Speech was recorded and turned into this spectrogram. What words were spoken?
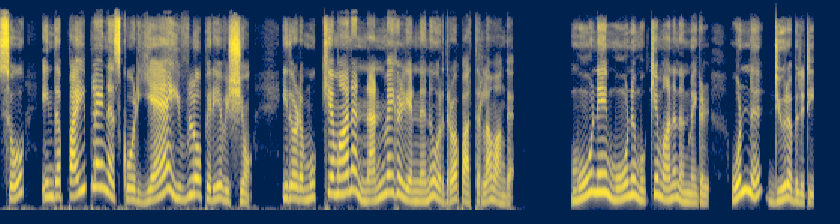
சோ இந்த பைப்லைனஸ் கோட் ஏன் இவ்ளோ பெரிய விஷயம்? இதோட முக்கியமான நன்மைகள் என்னன்னு ஒரு தடவை பார்த்துடலாம் வாங்க. மூணே மூணு முக்கியமான நன்மைகள். ஒன்னு டியூரபிலிட்டி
